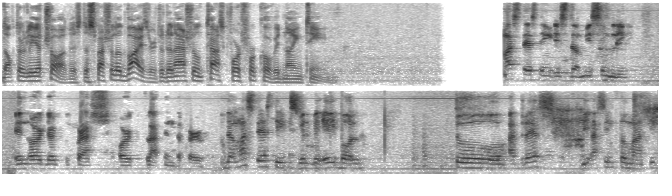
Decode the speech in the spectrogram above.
Dr. Leachon is the special advisor to the National Task Force for COVID 19. mass testing is the missing link in order to crush or flatten the curve. The mass testings will be able to address the asymptomatic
